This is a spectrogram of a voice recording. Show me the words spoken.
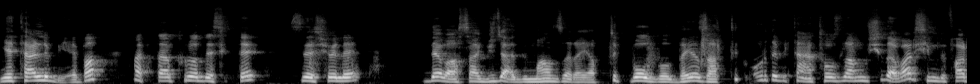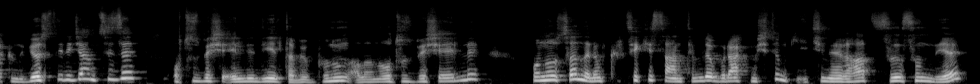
yeterli bir ebat. Hatta ProDesk'te size şöyle devasa güzel bir manzara yaptık. Bol bol beyaz attık. Orada bir tane tozlanmışı da var. Şimdi farkını göstereceğim size. 35'e 50 değil tabii. Bunun alanı 35'e 50. Onu sanırım 48 santimde bırakmıştım ki içine rahat sığsın diye.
